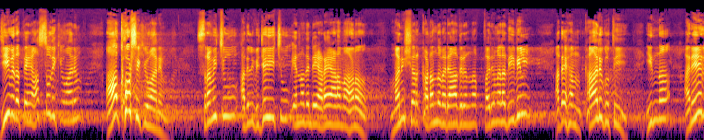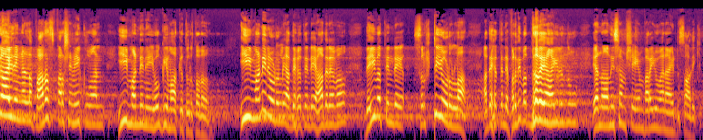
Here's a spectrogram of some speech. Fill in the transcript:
ജീവിതത്തെ ആസ്വദിക്കുവാനും ആഘോഷിക്കുവാനും ശ്രമിച്ചു അതിൽ വിജയിച്ചു എന്നതിന്റെ അടയാളമാണ് മനുഷ്യർ കടന്നു വരാതിരുന്ന പരുമല ദ്വീപിൽ അദ്ദേഹം കാലുകുത്തി. ഇന്ന് അനേകായിരങ്ങളുടെ പാദസ്പർശമേക്കുവാൻ ഈ മണ്ണിനെ യോഗ്യമാക്കി തീർത്തത്. ഈ മണ്ണിനോടുള്ള അദ്ദേഹത്തിന്റെ ആദരവ് ദൈവത്തിന്റെ സൃഷ്ടിയോടുള്ള അദ്ദേഹത്തിന്റെ പ്രതിബദ്ധതയായിരുന്നു എന്ന് നിസംശയം പറയുവാനായിട്ട് സാധിക്കും.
